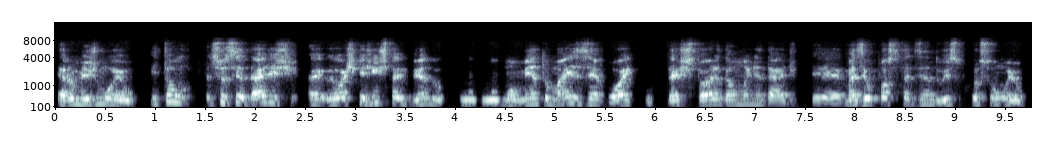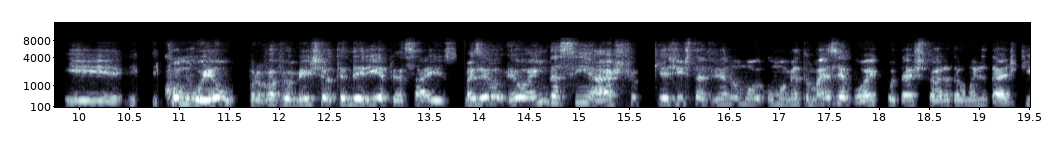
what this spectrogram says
era o mesmo eu. Então, sociedades, é, eu acho que a gente está vivendo o, o, momento mais egóico da história da humanidade. É, mas eu posso estar dizendo isso porque eu sou um eu. E, e, e, como eu, provavelmente eu tenderia a pensar isso. Mas eu, eu ainda assim acho que a gente está vivendo o, o momento mais egóico da história da humanidade, que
